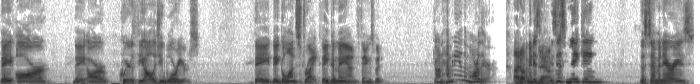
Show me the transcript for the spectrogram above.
They are they are queer theology warriors. They they go on strike. They demand things but john how many of them are there I don't. I mean, is yeah. is this making the seminaries,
